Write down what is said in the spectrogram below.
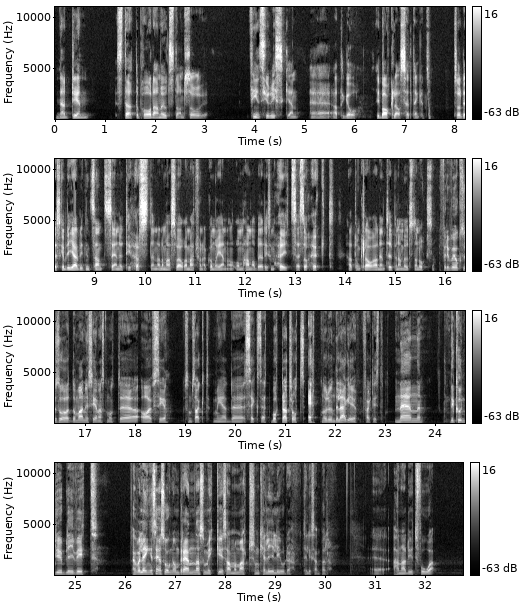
när den stöter på hårdare motstånd så finns ju risken eh, att det går i baklås helt enkelt. Så det ska bli jävligt intressant att se nu till hösten när de här svåra matcherna kommer igen om Hammarby liksom höjt sig så högt att de klarar den typen av motstånd också. För det var ju också så, de vann ju senast mot eh, AFC som sagt med eh, 6-1 borta trots 1-0 underläge ju faktiskt. Men det kunde ju blivit, det var länge sedan jag såg någon bränna så mycket i samma match som Khalili gjorde till exempel. Eh, han hade ju två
